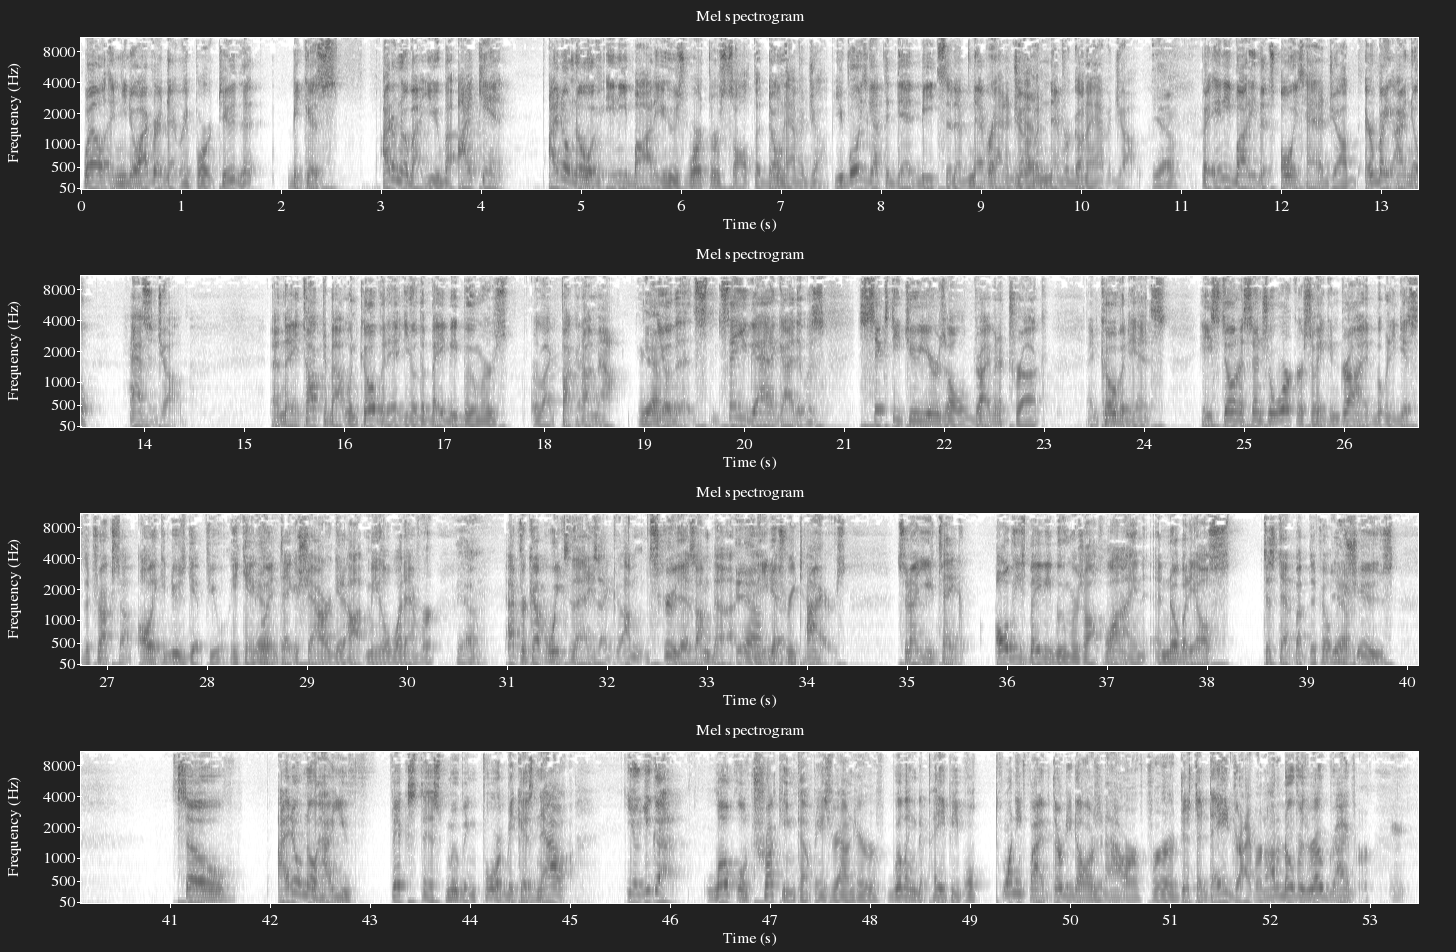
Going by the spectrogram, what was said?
Well, and you know, I've read that report too that because I don't know about you, but I can't I don't know of anybody who's worth their salt that don't have a job. You've always got the deadbeats that have never had a job Yeah. and never gonna have a job. Yeah. But anybody that's always had a job, everybody I know has a job. And they talked about when COVID hit, you know, the baby boomers are like, fuck it, I'm out. Yeah. You know, the, say you had a guy that was 62 years old driving a truck and COVID hits. He's still an essential worker, so he can drive, but when he gets to the truck stop, all he can do is get fuel. He can't go in and take a shower, get a hot meal, whatever. Yeah. After a couple weeks of that, he's like, "I'm screw this, I'm done." Yeah, and he I'm just done. retires. So now you take all these baby boomers offline and nobody else to step up to fill Yeah. their shoes. So I don't know how you fix this moving forward because now, you know, you got local trucking companies around here willing to pay people $25, $30 an hour for just a day driver, not an over the road driver.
